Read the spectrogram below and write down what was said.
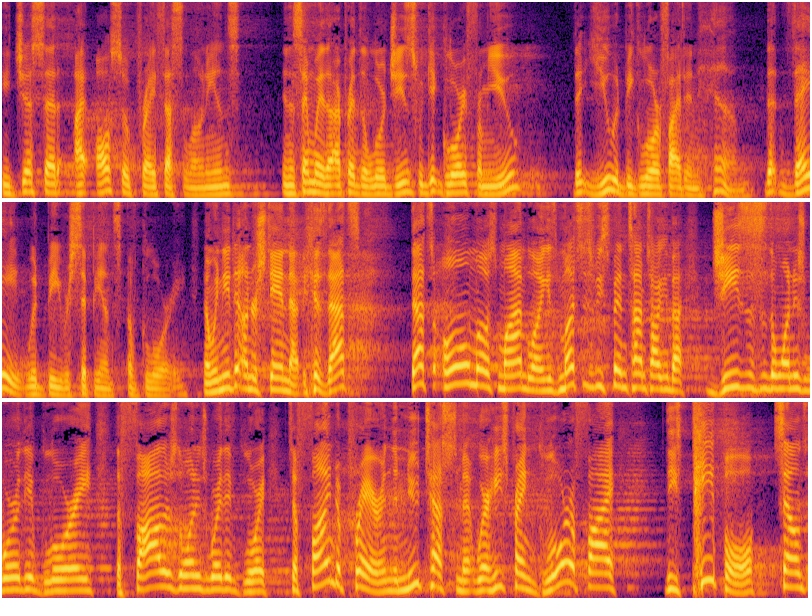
He just said, I also pray, Thessalonians, in the same way that I pray the Lord Jesus would get glory from you, that you would be glorified in him, that they would be recipients of glory. Now we need to understand that because that's that's almost mind blowing. As much as we spend time talking about Jesus is the one who's worthy of glory, the Father's the one who's worthy of glory, to find a prayer in the New Testament where he's praying, glorify these people sounds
